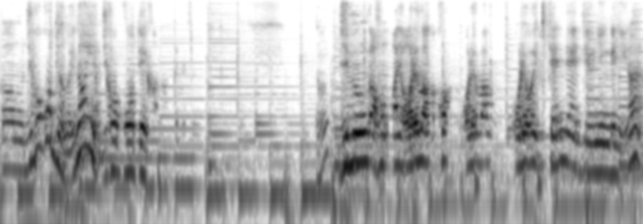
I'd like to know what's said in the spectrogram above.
あの自己肯定なんかいないやん自己肯定感なんて別に。自分がほんまに俺はこ俺は俺を生きてんねんっていう人間にいないの？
